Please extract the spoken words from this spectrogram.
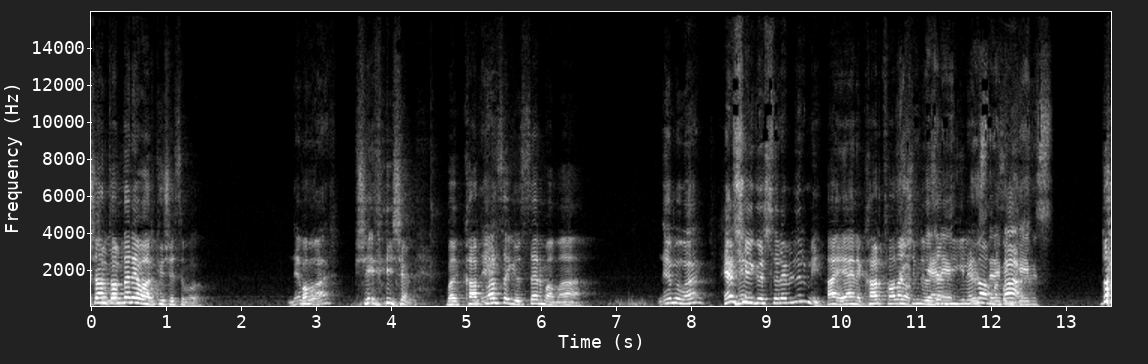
Çantamda ne var köşesi bu? Ne Baba- mi var? Bir şey diyeceğim. Bak kart Ne? varsa gösterme ama ha. Ne mi var? Her şeyi gösterebilir miyim? Hayır yani kart falan Yok, şimdi yani özel bilgilerini almasın. gösterebileceğimiz-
